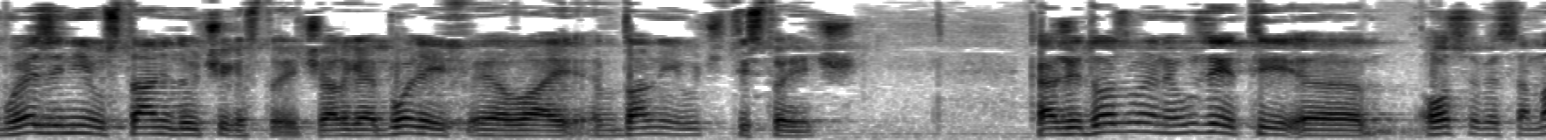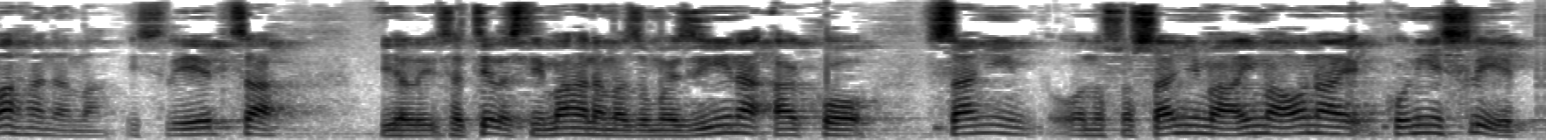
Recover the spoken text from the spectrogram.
muezi nije u stanju da uči ga stojeći, ali ga je bolje ovaj, dalnije učiti stojeći. Kaže, dozvoljeno je uzeti e, osobe sa mahanama i slijepca, jeli, sa tjelesnim mahanama za muezina, ako sa njim, odnosno sa njima ima onaj ko nije slijep,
